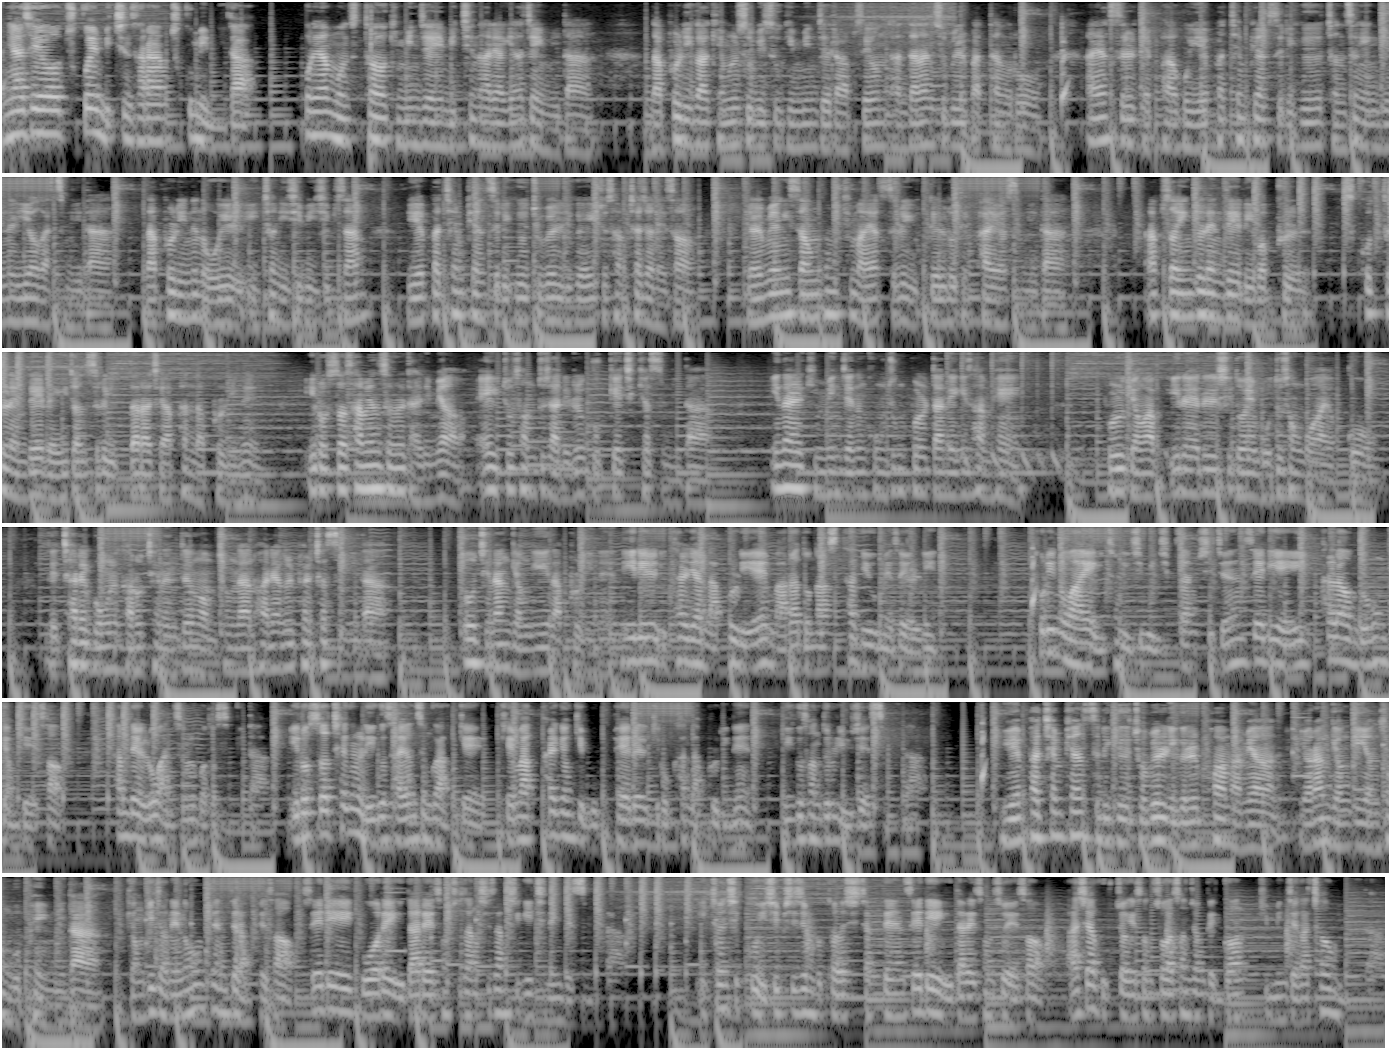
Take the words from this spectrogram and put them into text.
안녕하세요. 축구에 미친 사람 축구미입니다. 코리안 몬스터 김민재의 미친 활약이 화제입니다. 나폴리가 괴물 수비수 김민재를 앞세운 단단한 수비를 바탕으로 아약스를 대파하고 UEFA 챔피언스 리그 전승 행진을 이어갔습니다. 나폴리는 5일 2022-23 UEFA 챔피언스 리그 조별리그 A조 3차전에서 10명이 싸운 홈팀 아약스를 6대1로 대파하였습니다. 앞서 잉글랜드의 리버풀, 스코틀랜드의 레이전스를 잇따라 제압한 나폴리는 이로써 3연승을 달리며 A조 선두 자리를 굳게 지켰습니다. 이날 김민재는 공중볼 따내기 3회, 볼 경합 1회를 시도해 모두 성공하였고 4차례 공을 가로채는 등 엄청난 활약을 펼쳤습니다. 또 지난 경기 나폴리는 1일 이탈리아 나폴리의 마라도나 스타디움에서 열린 토리노와의 2022-23 시즌 세리에의 8라운드 홈 경기에서 3대 1로 완승을 거뒀습니다. 이로써 최근 리그 4연승과 함께 개막 8경기 무패를 기록한 나폴리는 리그 선두를 유지했습니다. UEFA 챔피언스 리그 조별 리그를 포함하면 11경기 연속 무패입니다. 경기 전에는 홈팬들 앞에서 세리에 9월에 이달의 선수상 시상식이 진행됐습니다. 2019-20 시즌부터 시작된 세리에 이달의 선수에서 아시아 국적의 선수가 선정된 건 김민재가 처음입니다.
